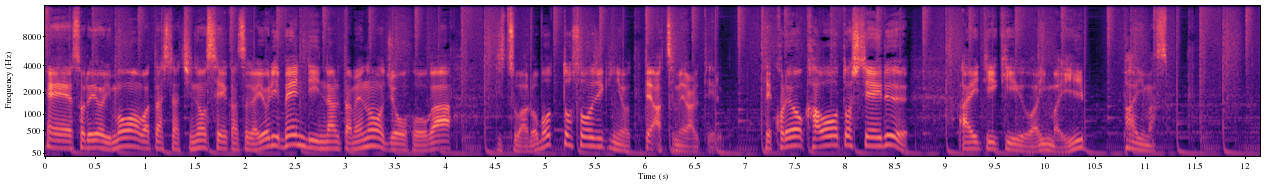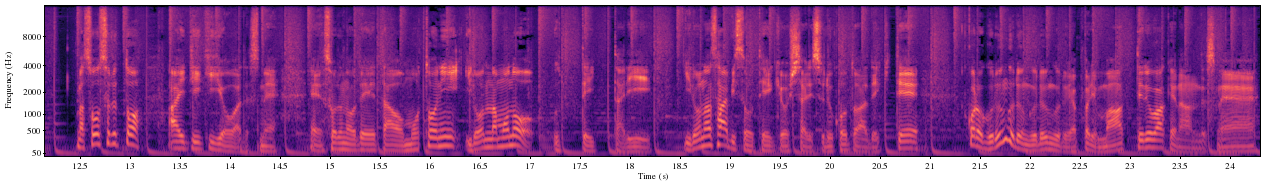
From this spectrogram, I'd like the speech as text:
えーそれよりも私たちの生活がより便利になるための情報が実はロボット掃除機によって集められている。でこれを買おうとしている IT 企業は今いっぱいいます。まあ、そうすると IT 企業はですね、えーそれのデータを元にいろんなものを売っていったりいろんなサービスを提供したりすることができてこれをぐるんぐるんぐるんぐるんやっぱり回ってるわけなんですね、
